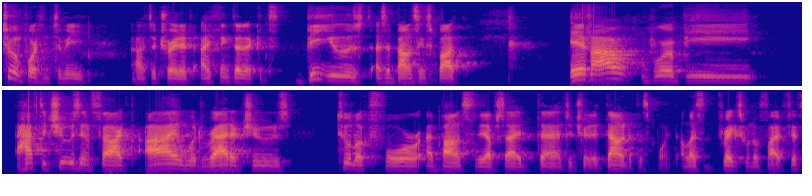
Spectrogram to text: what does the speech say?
too important to me uh, to trade it. I think that it could be used as a bouncing spot. If I were be have to choose, in fact, I would rather choose to look for a bounce to the upside than to trade it down at this point, unless it breaks 105.50.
